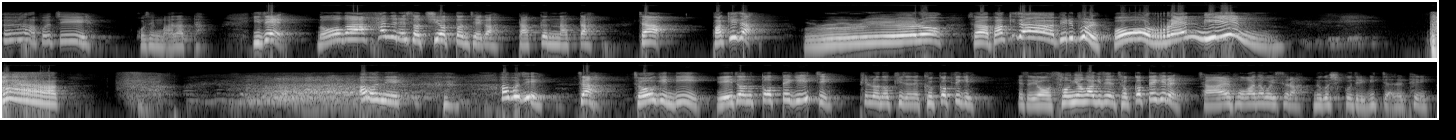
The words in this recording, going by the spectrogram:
아, 아버지 고생 많았다. 이제 너가 하늘에서 지었던 죄가 다 끝났다. 자, 박 기자. 자, 박 기자, 비리풀. 오, 랜민. 팍. 아버님. 아버지. 자, 저기 네 예전 껍데기 있지? 필러 넣기 전에 그 껍데기. 그래서 요 성형하기 전에 저 껍데기를 잘 보관하고 있으라. 너희 식구들이 믿지 않을 테니.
